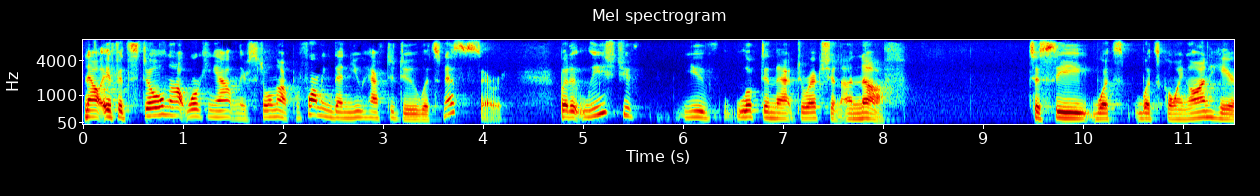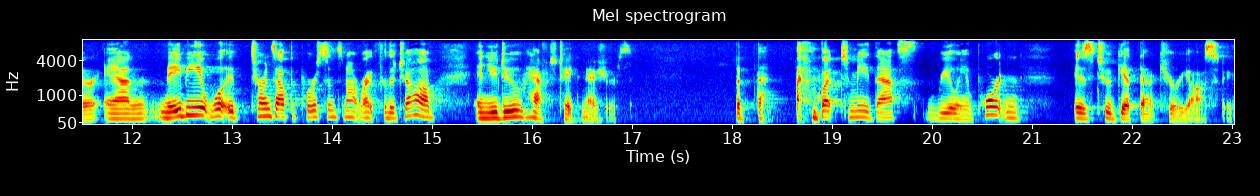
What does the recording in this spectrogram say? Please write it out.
Now, if it's still not working out and they're still not performing, then you have to do what's necessary. But at least you've you've looked in that direction enough to see what's what's going on here and maybe it will it turns out the person's not right for the job and you do have to take measures but that, but to me that's really important is to get that curiosity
